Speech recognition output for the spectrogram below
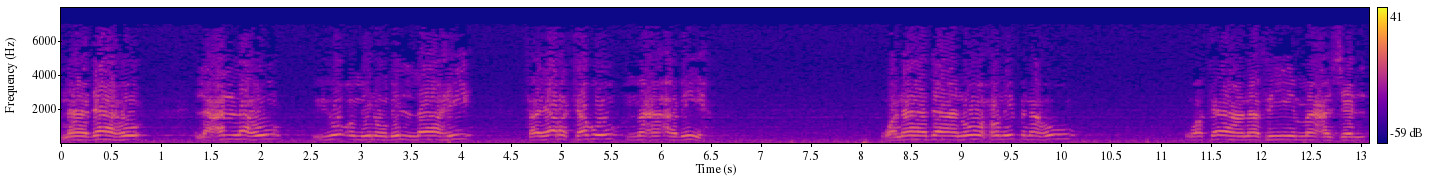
ناداه لعله يؤمن بالله فيركب مع أبيه. ونادى نوح ابنه وكان في معزل.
